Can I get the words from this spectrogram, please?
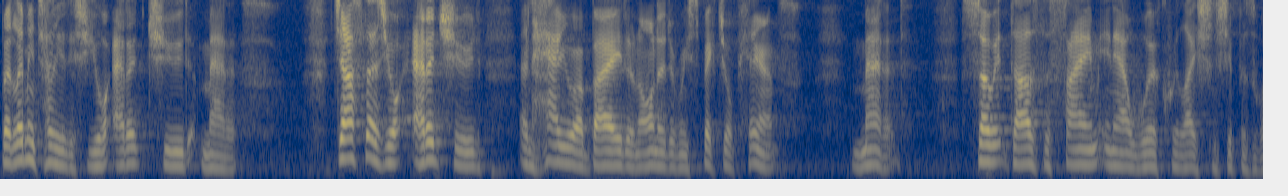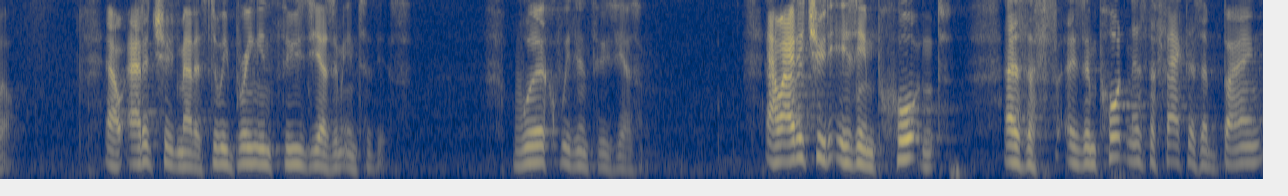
But let me tell you this your attitude matters. Just as your attitude and how you obeyed and honoured and respect your parents mattered, so it does the same in our work relationship as well. Our attitude matters. Do we bring enthusiasm into this? Work with enthusiasm. Our attitude is important as, the, as important as the fact as obeying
